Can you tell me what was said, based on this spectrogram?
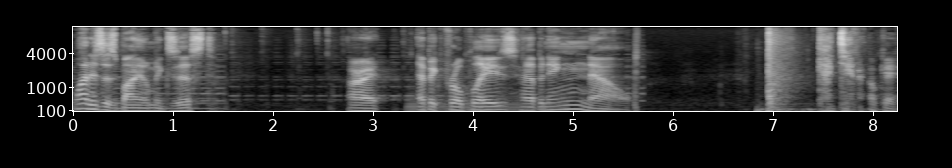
Why does this biome exist? Alright, Epic pro plays happening now. God damn it. Okay.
